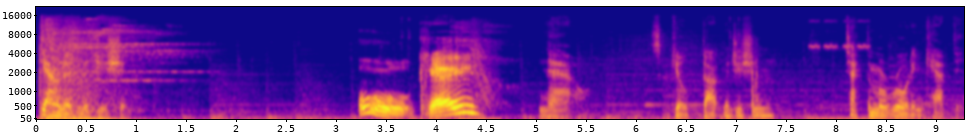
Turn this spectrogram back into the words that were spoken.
Downed Magician. Okay. Now, skilled Dark Magician, attack the Marauding Captain.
